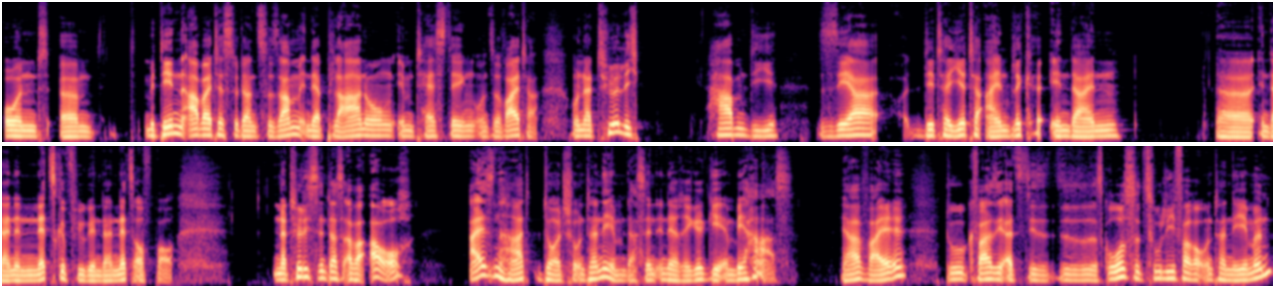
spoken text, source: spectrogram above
Und ähm, mit denen arbeitest du dann zusammen in der Planung, im Testing und so weiter. Und natürlich haben die sehr detaillierte Einblicke in deinen äh, in deinen Netzgefüge, in deinen Netzaufbau. Natürlich sind das aber auch eisenhart deutsche Unternehmen. Das sind in der Regel GmbHs. Ja, weil du quasi als diese, dieses große Zuliefererunternehmen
